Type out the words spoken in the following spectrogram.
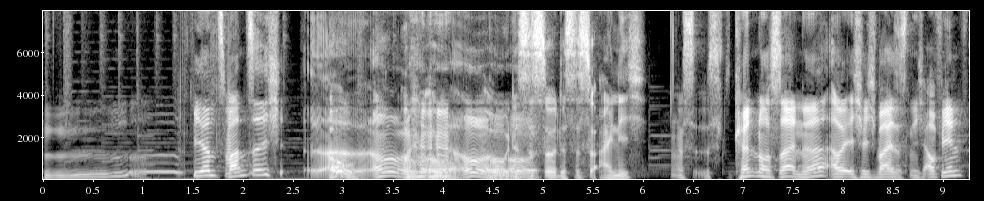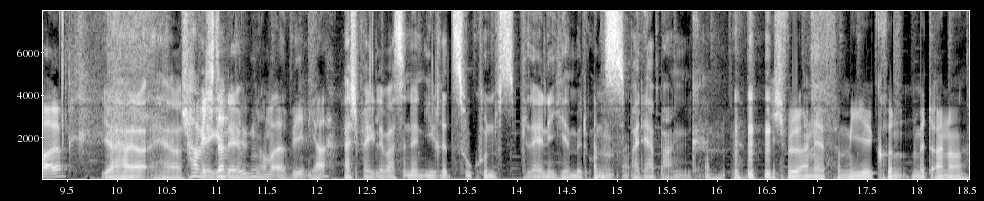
Hm, 24? Oh. Oh, oh, oh, oh, das ist so, das ist so einig. Es, es könnte noch sein, ne? Aber ich, ich weiß es nicht. Auf jeden Fall Ja, Herr, Herr habe ich dann irgendwann mal erwähnt, ja? Herr Spregle, was sind denn Ihre Zukunftspläne hier mit uns Ähm, bei der Bank? Ähm, Ich will eine Familie gründen mit einer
